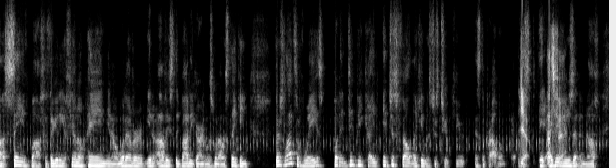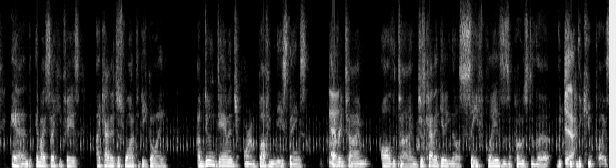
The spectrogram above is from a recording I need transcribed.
a save buff, if they're getting a feel no pain, you know whatever. You know obviously bodyguard was what I was thinking there's lots of ways, but it did be it, it just felt like it was just too cute is the problem. It Yeah, just- it- I didn't fair. use it enough. And in my psychic phase, I kind of just want to be going, I'm doing damage or I'm buffing these things Mm. every time, all the time, just kind of getting those safe plays as opposed to the the cute, Yeah. the cute plays.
